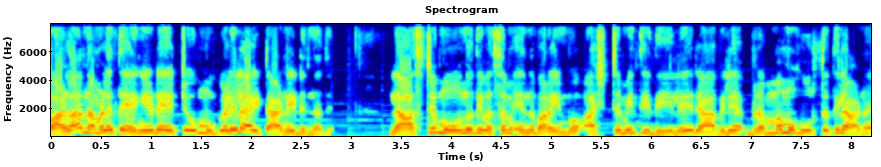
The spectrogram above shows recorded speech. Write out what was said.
വള നമ്മൾ തേങ്ങയുടെ ഏറ്റവും മുകളിലായിട്ടാണ് ഇടുന്നത്. ലാസ്റ്റ് മൂന്ന് ദിവസം എന്ന് പറയുമ്പോൾ അഷ്ടമി തിഥിയിൽ രാവിലെ ബ്രഹ്മമുഹൂർത്തത്തിലാണ്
